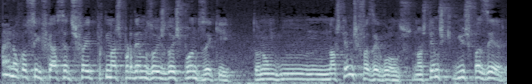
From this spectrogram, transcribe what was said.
Eu não consigo ficar satisfeito porque nós perdemos hoje dois pontos aqui. Então não, nós temos que fazer golos, nós temos que os fazer.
